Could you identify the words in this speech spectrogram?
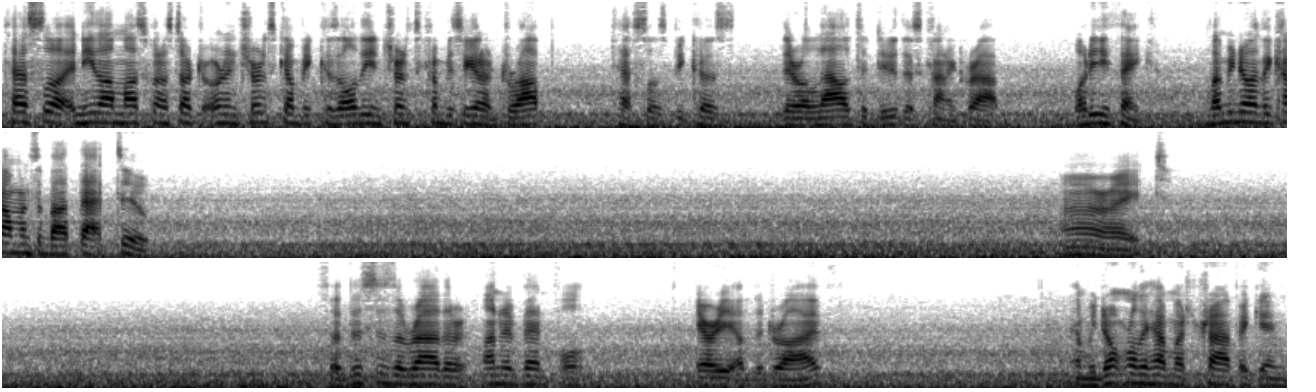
Tesla and Elon Musk want to start their own insurance company because all the insurance companies are going to drop Teslas because they're allowed to do this kind of crap. What do you think? Let me know in the comments about that too. All right. So this is a rather uneventful area of the drive. And we don't really have much traffic and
